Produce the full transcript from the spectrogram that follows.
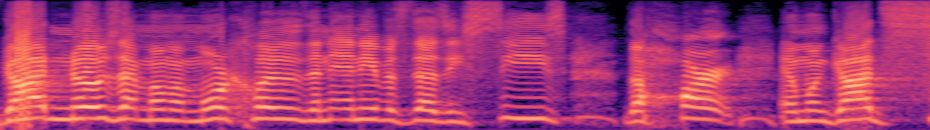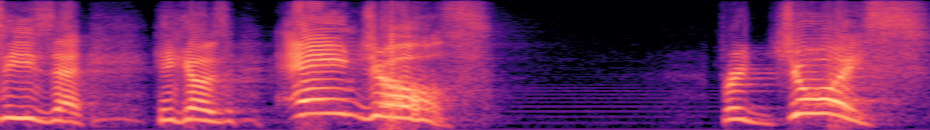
God knows that moment more clearly than any of us does. He sees the heart. And when God sees that, he goes, Angels, rejoice.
